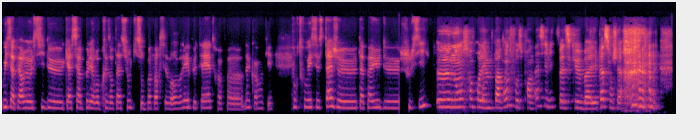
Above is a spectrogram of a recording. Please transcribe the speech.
Oui, ça permet aussi de casser un peu les représentations qui sont pas forcément vraies, peut-être. Enfin, d'accord, ok. Pour trouver ce stage, tu euh, t'as pas eu de soucis? Euh, Non, sans problème. Par contre, il faut se prendre assez vite parce que bah, les places sont chères.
